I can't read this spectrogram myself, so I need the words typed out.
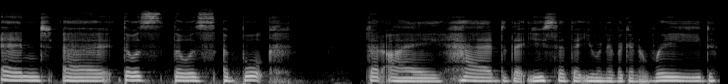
and uh, there was there was a book that I had that you said that you were never going to read,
